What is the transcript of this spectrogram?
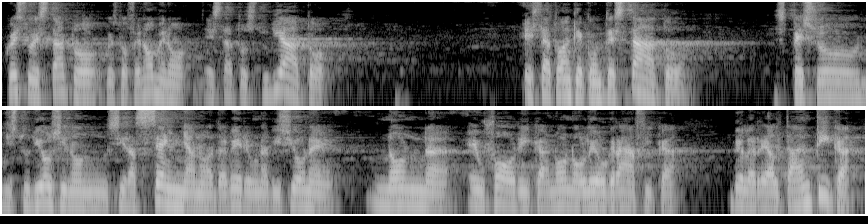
Questo, stato, questo fenomeno è stato studiato, è stato anche contestato, spesso gli studiosi non si rassegnano ad avere una visione non euforica, non oleografica della realtà antica,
